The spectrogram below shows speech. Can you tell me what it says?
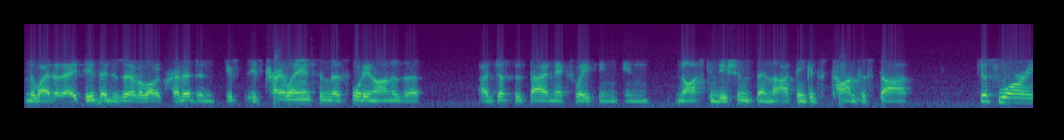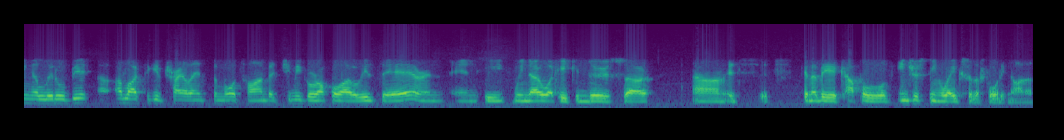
in the way that they did, they deserve a lot of credit. And if, if Trey Lance and the 49ers are, are just as bad next week in, in nice conditions, then I think it's time to start just worrying a little bit. I'd like to give Trey Lance some more time, but Jimmy Garoppolo is there, and, and he we know what he can do. So um, it's it's going to be a couple of interesting weeks for the 49ers.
